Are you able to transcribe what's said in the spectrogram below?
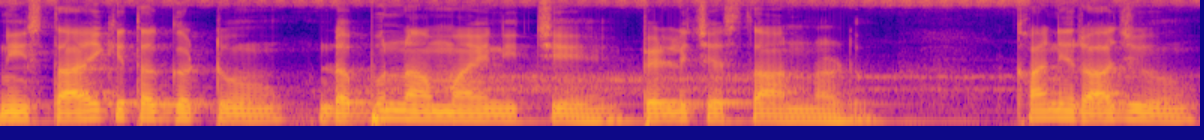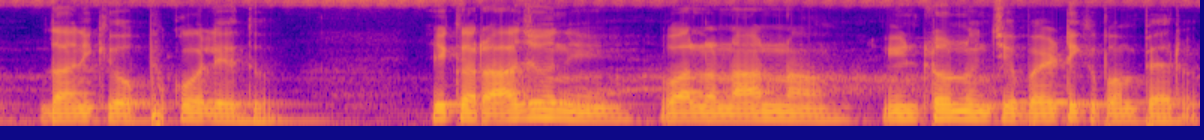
నీ స్థాయికి తగ్గట్టు డబ్బున్న అమ్మాయిని ఇచ్చి పెళ్ళి చేస్తా అన్నాడు. కానీ రాజు దానికి ఒప్పుకోలేదు. ఇక రాజుని వాళ్ళ నాన్న ఇంట్లో నుంచి బయటికి పంపారు.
